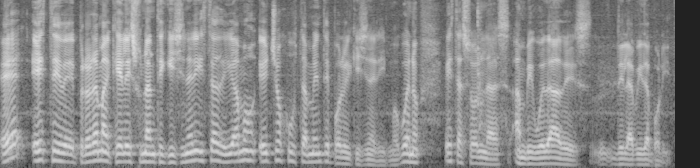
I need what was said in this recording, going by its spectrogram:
¿eh? este programa que él es un antikirchnerista, digamos, hecho justamente por el kirchnerismo. Bueno, estas son las ambigüedades de la vida política.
